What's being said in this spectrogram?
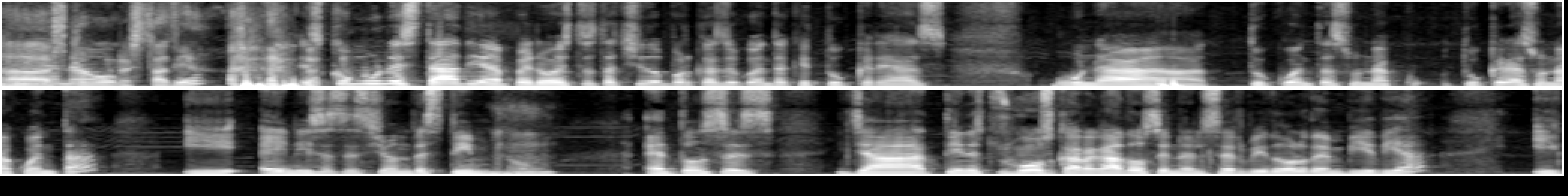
ah, ¿Es como un Stadia? es como un Stadia, pero esto está chido porque haz de cuenta que tú creas una. Tú cuentas una. Tú creas una cuenta y, e inicia sesión de Steam, ¿no? Entonces ya tienes tus juegos cargados en el servidor de Nvidia y,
